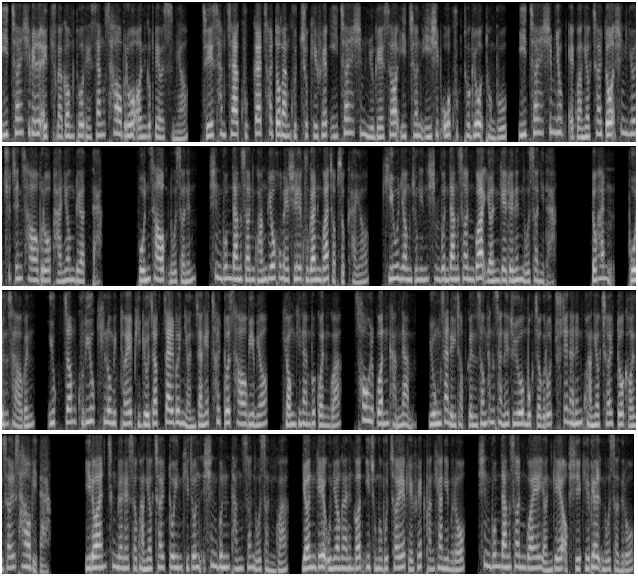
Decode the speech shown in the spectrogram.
2011의 추가 검토 대상 사업으로 언급되었으며 제3차 국가철도망 구축계획 2016에서 2025 국토교통부 2016의 광역철도 신규 추진 사업으로 반영되었다. 본 사업 노선은 신분당선 광교 호매실 구간과 접속하여 기운영 중인 신분당선과 연계되는 노선이다. 또한 본 사업은 6.96km의 비교적 짧은 연장의 철도 사업이며 경기 남부권과 서울권 강남, 용산의 접근성 향상을 주요 목적으로 추진하는 광역철도 건설 사업이다. 이러한 측면에서 광역철도인 기존 신분당선 노선과 연계 운영하는 것이 주무부처의 계획 방향이므로 신분당선과의 연계 없이 개별 노선으로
